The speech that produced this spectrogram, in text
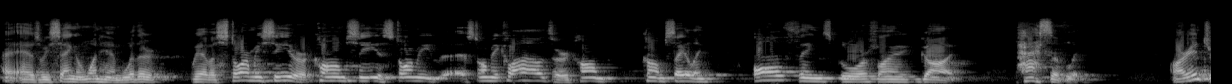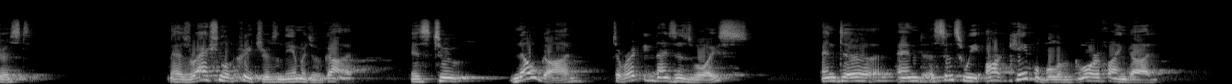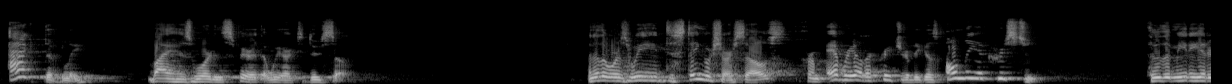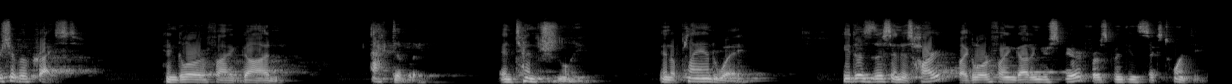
as we sang in one hymn, whether we have a stormy sea or a calm sea, a stormy, stormy clouds or calm, calm sailing, all things glorify God passively. Our interest as rational creatures in the image of God is to know God to recognize His voice, and, uh, and since we are capable of glorifying God actively by His Word and Spirit, that we are to do so. In other words, we distinguish ourselves from every other creature because only a Christian, through the mediatorship of Christ, can glorify God actively, intentionally, in a planned way. He does this in his heart by glorifying God in your spirit, 1 Corinthians 6.20.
